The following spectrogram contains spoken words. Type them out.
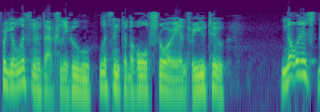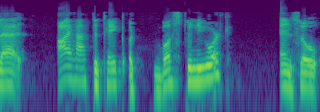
for your listeners actually who listen to the whole story, and for you too, notice that I have to take a bus to New York, and so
